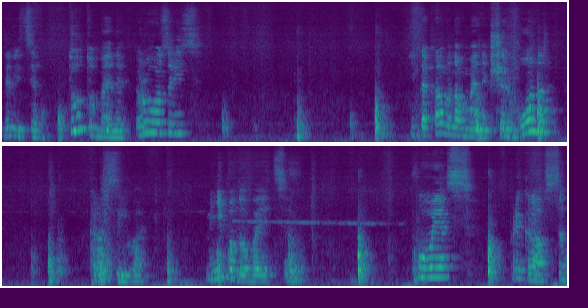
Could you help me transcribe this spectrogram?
Дивіться, тут у мене розріз. І така вона в мене червона, красива. Мені подобається. Пояс, прикраса.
